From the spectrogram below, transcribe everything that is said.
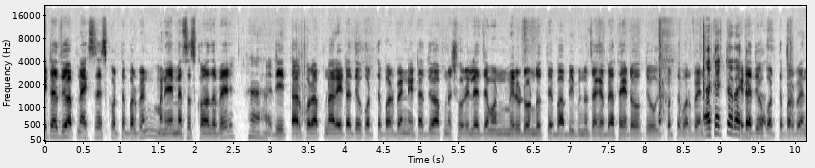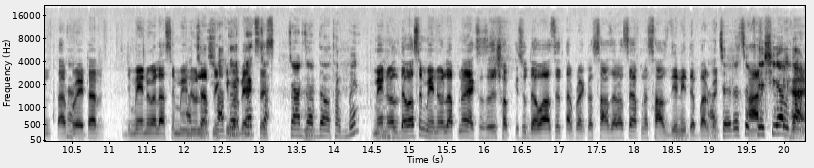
এটা দিয়ে আপনি এক্সারসাইজ করতে পারবেন মানে মেসেজ করা যাবে। হ্যাঁ, হ্যাঁ। তারপর আপনার এটা দিয়েও করতে পারবেন এটা দিয়েও আপনার শরীরে যেমন মেরুদণ্ডতে বা বিভিন্ন জায়গায় ব্যথা এটাও দিয়েও করতে পারবেন। এটা দিয়েও করতে পারবেন। তারপর এটার যে ম্যানুয়াল আছে ম্যানুয়ালে আচ্ছা, আপনি কীভাবে চা- চার্জার দেওয়া থাকবে। ম্যানুয়াল দেওয়া আছে ম্যানুয়ালে আপনার সবকিছু দেওয়া আছে তারপর একটা চার্জার আছে আপনার চার্জ দিয়ে নিতে পারবেন। আচ্ছা, এটা হচ্ছে gun।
